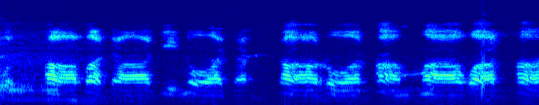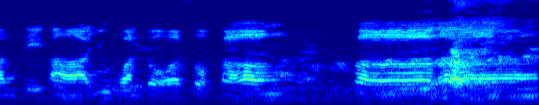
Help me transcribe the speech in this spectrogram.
วุ ธาปจาจิโนจัตตาโรธรรมาวัฏทานติอายุวันโดสุขังภาลัง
